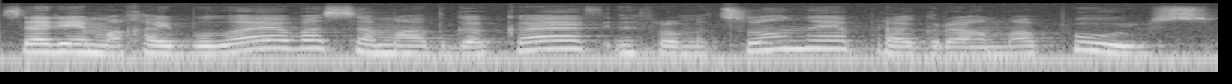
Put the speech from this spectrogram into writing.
Зарема Хайбулаева, Самат Гакаев, информационная программа «Пульс».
